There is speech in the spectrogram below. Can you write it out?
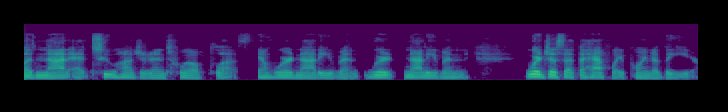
but not at 212. And we're not even, we're not even, we're just at the halfway point of the year.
